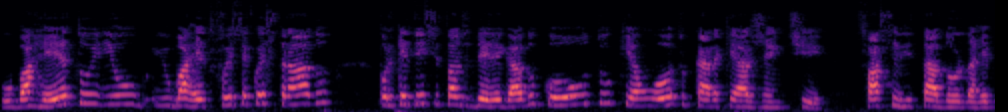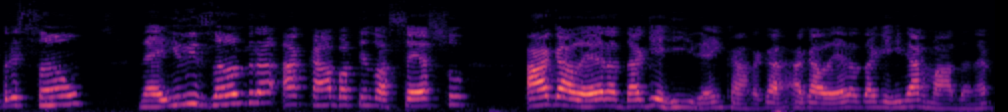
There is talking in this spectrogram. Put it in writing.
O Barreto e o, e o Barreto foi sequestrado porque tem esse tal de delegado Couto, que é um outro cara que é agente facilitador da repressão, né? E Lisandra acaba tendo acesso à galera da guerrilha, hein, cara? A galera da guerrilha armada, né?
